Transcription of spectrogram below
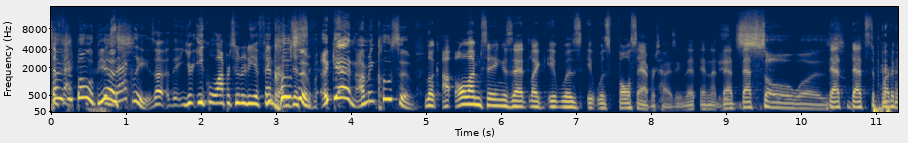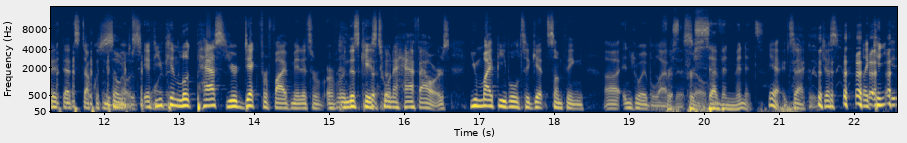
Sometimes fact- it's both, yes. exactly. So, th- you're equal opportunity offender. I'm just- inclusive again. I'm inclusive. Look, I, all I'm saying is that like it was it was false advertising. That and that That that's so was that that's the part of it that stuck with me So the most. If you can look past your dick for five minutes, or, or in this case, two and a half hours, you might be able to get something uh, enjoyable out For, of this. for So- seven minutes. Yeah, exactly. Just like can you,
